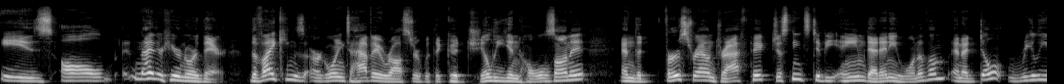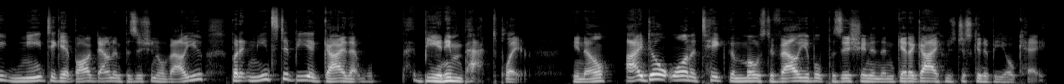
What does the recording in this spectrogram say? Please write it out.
is all neither here nor there. The Vikings are going to have a roster with a good jillion holes on it, and the first round draft pick just needs to be aimed at any one of them. And I don't really need to get bogged down in positional value, but it needs to be a guy that will be an impact player. You know, I don't want to take the most valuable position and then get a guy who's just going to be okay.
